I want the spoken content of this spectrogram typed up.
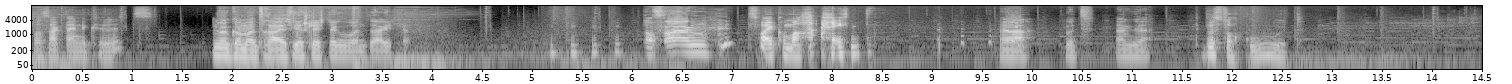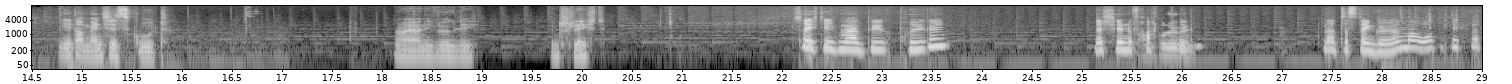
Was sagt deine Kills? 0,3 ist wieder schlechter geworden, sage ich ja. Noch Fragen? 2,1. Ja, gut, danke. Du bist doch gut. Jeder Mensch ist gut. Naja, nicht wirklich. Bin schlecht. Soll ich dich mal prügeln? Eine schöne Fracht prügeln. prügeln? Na, dass dein Gehirn mal ordentlich wird?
